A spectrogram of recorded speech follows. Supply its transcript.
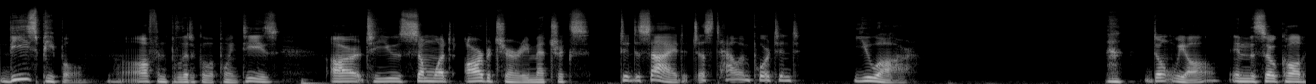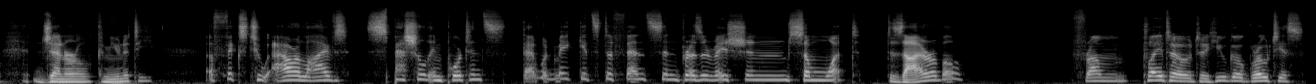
These people, often political appointees, are to use somewhat arbitrary metrics to decide just how important you are. Don't we all, in the so called general community, affix to our lives special importance that would make its defense and preservation somewhat desirable? From Plato to Hugo Grotius,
